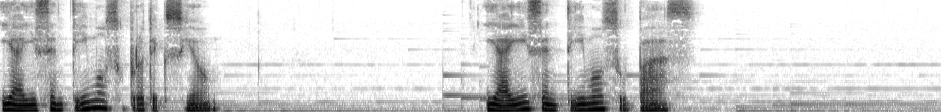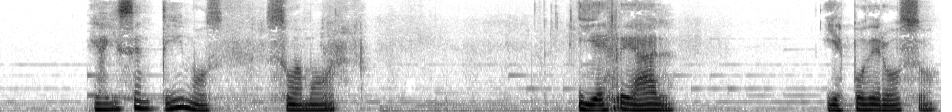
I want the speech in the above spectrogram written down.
Y ahí sentimos su protección. Y ahí sentimos su paz. Y ahí sentimos su amor. Y es real. Y es poderoso.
